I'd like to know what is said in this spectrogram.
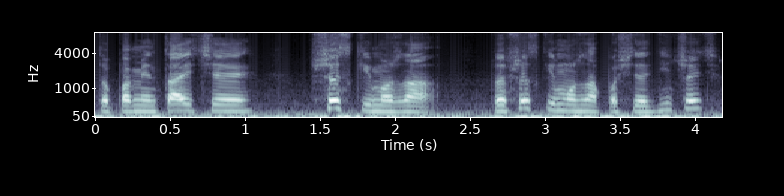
to pamiętajcie, wszystkim można, we wszystkim można pośredniczyć,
